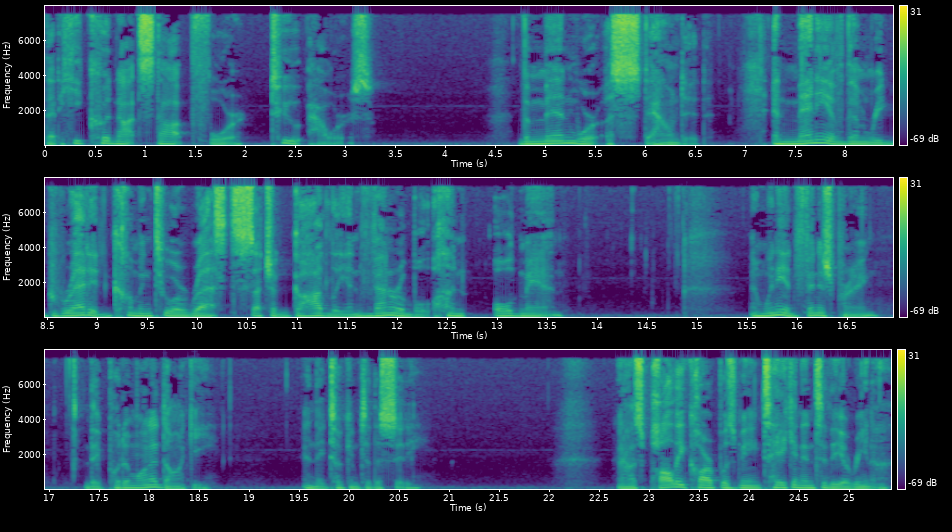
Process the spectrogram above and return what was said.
that he could not stop for two hours. The men were astounded, and many of them regretted coming to arrest such a godly and venerable old man. And when he had finished praying, they put him on a donkey and they took him to the city. Now, as Polycarp was being taken into the arena,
